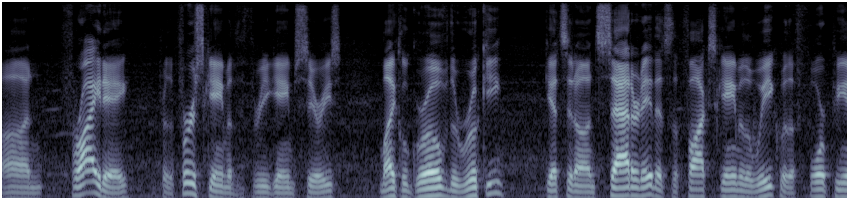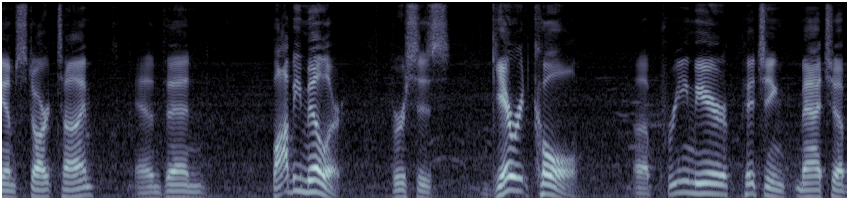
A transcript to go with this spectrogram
on Friday for the first game of the three game series. Michael Grove, the rookie, gets it on Saturday. That's the Fox game of the week with a 4 p.m. start time. And then Bobby Miller versus Gerrit Cole, a premier pitching matchup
